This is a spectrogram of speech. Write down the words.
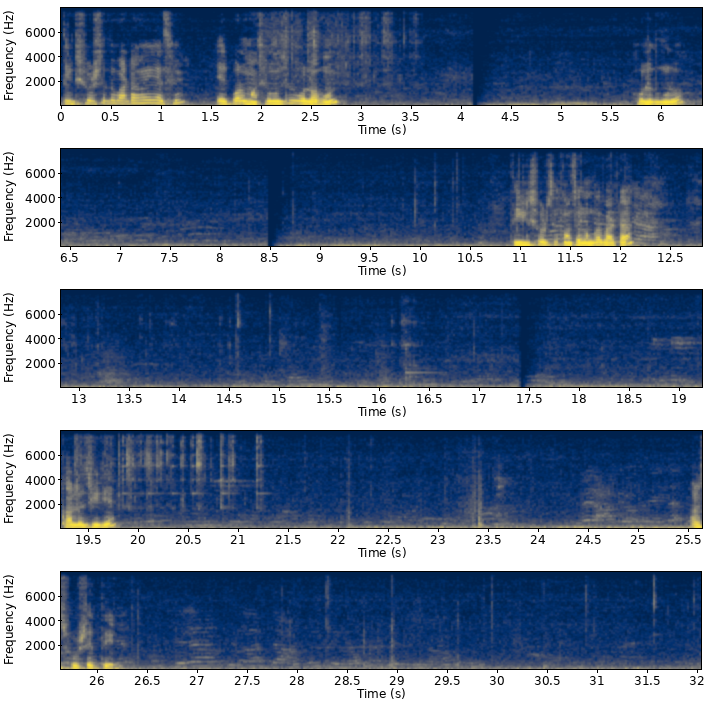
তিল সর্ষে তো বাটা হয়ে গেছে। এরপর মাছের মধ্যে দেবো লবণ, হলুদ গুঁড়ো, তিল, সর্ষে, কাঁচা লঙ্কা বাটা। কালো জিরে। আর সর্ষের তেল।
